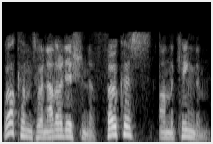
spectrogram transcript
Welcome to another edition of Focus on the Kingdom.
